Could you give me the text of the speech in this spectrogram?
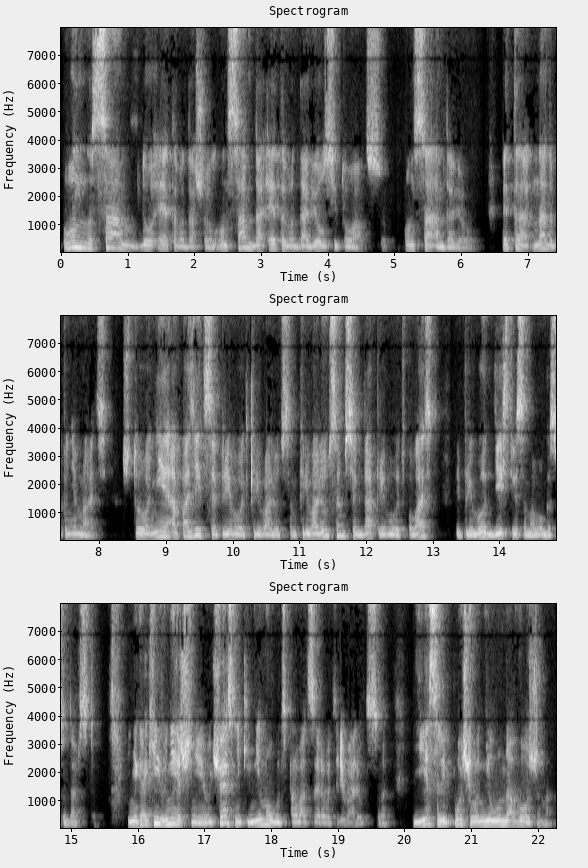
Он сам до этого дошел, он сам до этого довел ситуацию, он сам довел. Это надо понимать, что не оппозиция приводит к революциям, к революциям всегда приводит власть и приводит действия самого государства. И никакие внешние участники не могут спровоцировать революцию, если почва не унавожена.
